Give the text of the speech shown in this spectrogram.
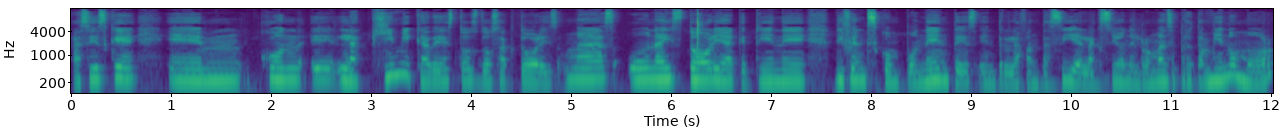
Así es que em, con eh, la química de estos dos actores, más una historia que tiene diferentes componentes entre la fantasía, la acción, el romance, pero también humor,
